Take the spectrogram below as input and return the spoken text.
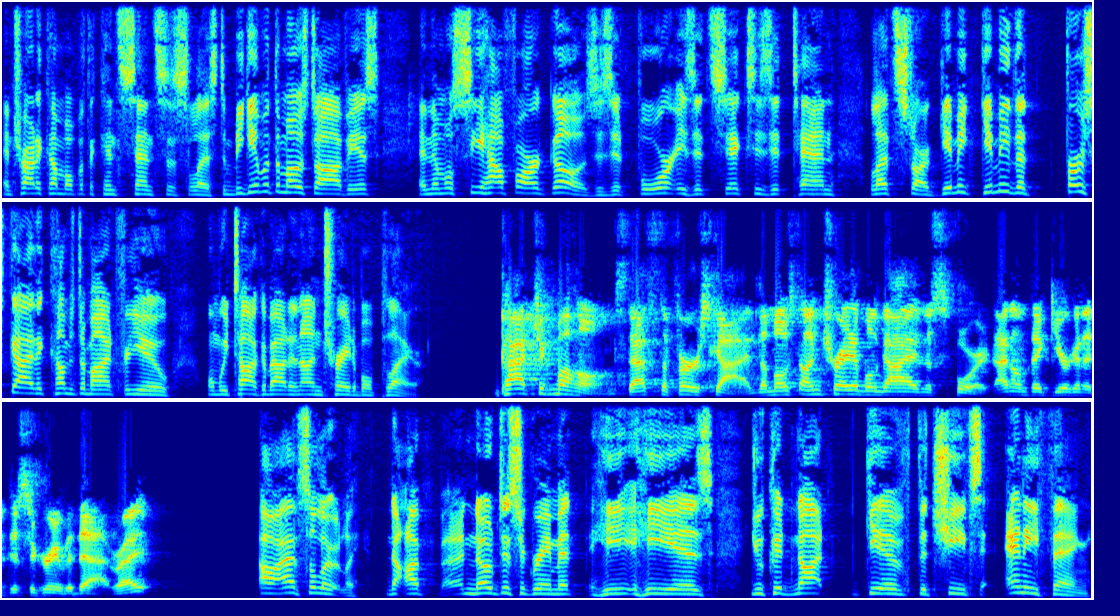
and try to come up with a consensus list and begin with the most obvious, and then we'll see how far it goes. Is it four? Is it six? Is it ten? Let's start. Give me give me the first guy that comes to mind for you when we talk about an untradeable player. Patrick Mahomes. That's the first guy, the most untradeable guy in the sport. I don't think you're going to disagree with that, right? Oh, absolutely. No, I, no disagreement. He he is. You could not give the Chiefs anything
